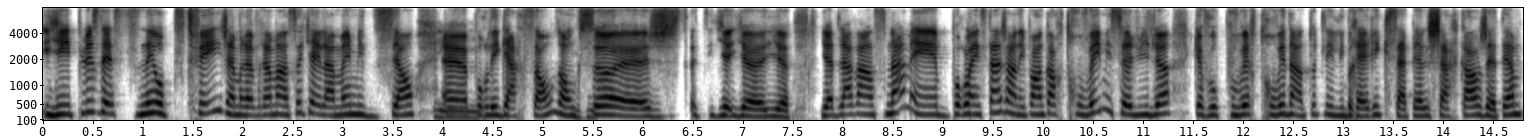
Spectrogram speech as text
il est plus destiné aux petites filles. J'aimerais vraiment ça qu'il y ait la même édition euh, pour les garçons. Donc ça, il y, a, y, a, de l'avancement, mais pour l'instant, j'en ai pas encore trouvé. Mais celui-là que vous pouvez retrouver dans toutes les librairies qui s'appelle Cher corps, je t'aime,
